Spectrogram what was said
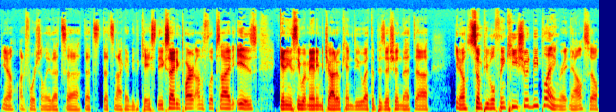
you know, unfortunately, that's uh, that's that's not going to be the case. The exciting part on the flip side is getting to see what Manny Machado can do at the position that uh, you know some people think he should be playing right now. So,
